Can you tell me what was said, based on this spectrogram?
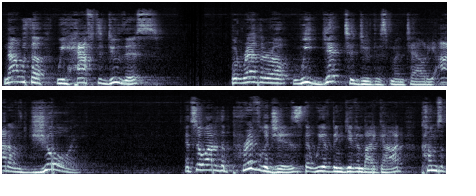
Not with a we have to do this, but rather a we get to do this mentality out of joy and so, out of the privileges that we have been given by God comes a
